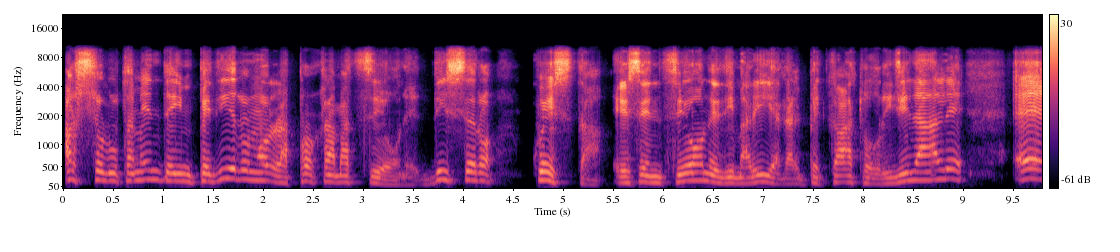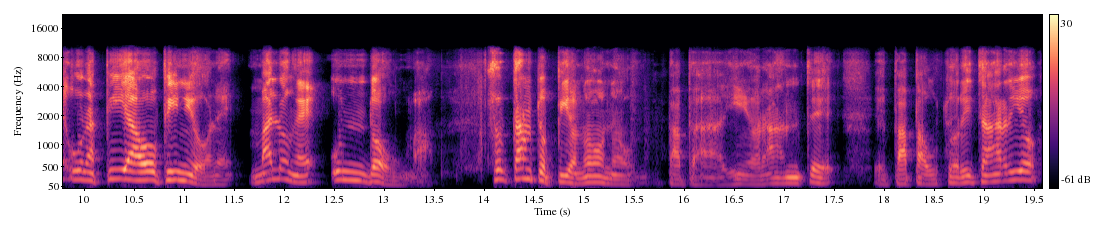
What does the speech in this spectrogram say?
assolutamente impedirono la proclamazione, dissero questa esenzione di Maria dal peccato originale è una pia opinione, ma non è un dogma. Soltanto Pio IX papa ignorante, papa autoritario,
